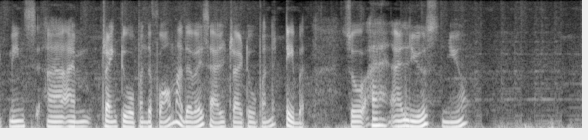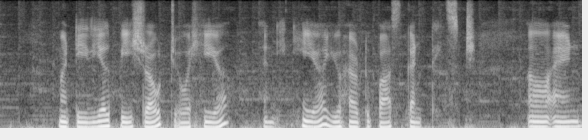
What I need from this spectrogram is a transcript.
it means uh, I'm trying to open the form. Otherwise I'll try to open the table. So I, I'll use new material page route over here. And in here you have to pass context. Uh, and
